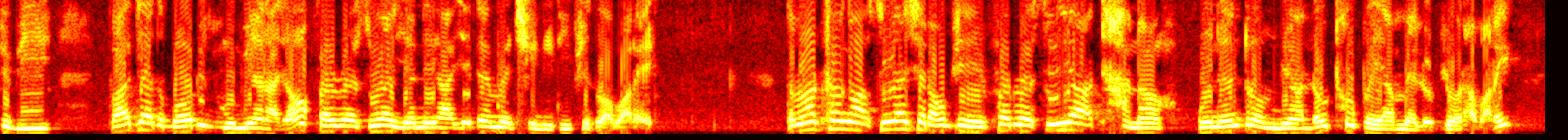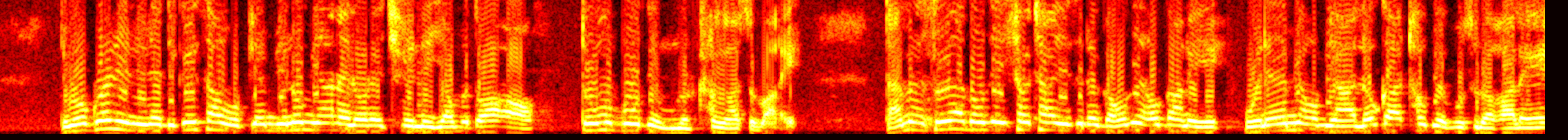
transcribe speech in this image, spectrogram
ဖြစ်ပြီးဘာကြသဘောတူညီမှုများတာကြောင့် Federal ဆိုရရန်နေရာရည်တက်မဲ့ခြေနေတိဖြစ်သွားပါတယ်။သမ္မတ Trump ကအစိုးရရှက်တောင်းဖြစ် Federal ဆိုရဌာနဝန်ထမ်းတော်များလှုပ်ထုတ်ပေးရမယ်လို့ပြောထားပါတယ်။ဒီမိုကရက်တွေအနေနဲ့ဒီကိစ္စကိုပြန်ပြင်လို့မရနိုင်တော့တဲ့ခြေနေရောက်မသွားအောင်တိုးမပိုးသင့်ဘူးလို့ထွန်းကားဆိုပါတယ်။ဒါပေမဲ့အစိုးရသုံးစိတ်ရှော့ချရေးဆိုတဲ့ခေါင်းစဉ်အောက်ကနေဝန်ထမ်းမြောက်အများလောက်ကထုတ်ပြဖို့ဆိုတော့ကလည်း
